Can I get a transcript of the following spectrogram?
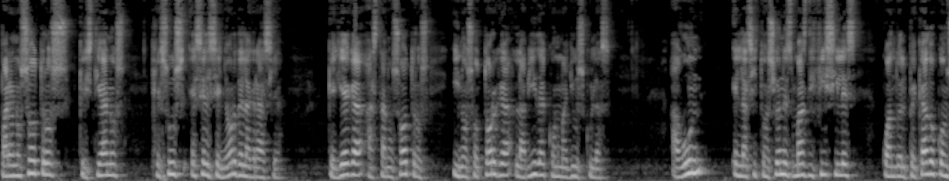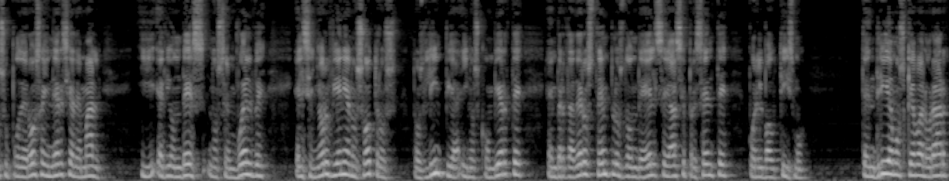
Para nosotros, cristianos, Jesús es el Señor de la gracia, que llega hasta nosotros y nos otorga la vida con mayúsculas. Aún en las situaciones más difíciles, cuando el pecado con su poderosa inercia de mal y hediondez nos envuelve, el Señor viene a nosotros, nos limpia y nos convierte en verdaderos templos donde Él se hace presente por el bautismo. Tendríamos que valorar,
